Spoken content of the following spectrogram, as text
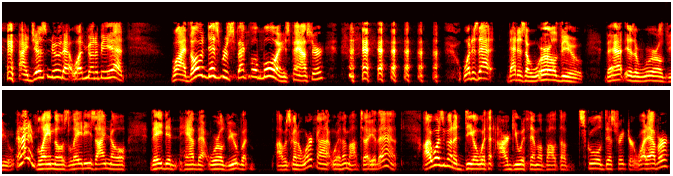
I just knew that wasn't going to be it. Why, those disrespectful boys, Pastor. what is that? That is a worldview. That is a worldview. And I didn't blame those ladies. I know they didn't have that worldview, but I was going to work on it with them, I'll tell you that. I wasn't going to deal with and argue with them about the school district or whatever.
